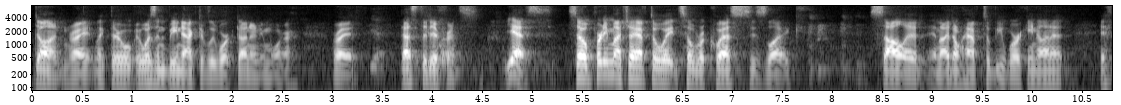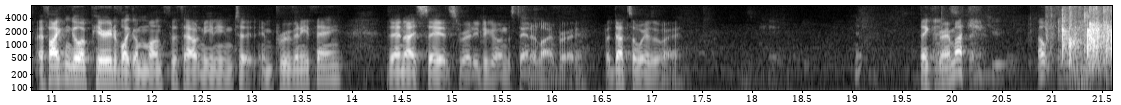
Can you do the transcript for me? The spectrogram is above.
done, right? Like there, it wasn't being actively worked on anymore, right? Yeah. That's the It will. difference. Yes. So pretty much I have to wait till requests is like solid and I don't have to be working on it. If, if I can go a period of like a month without needing to improve anything, then I say it's ready to go in the standard library. But that's a ways away. Yeah. Thank you very much. Thank you. Oh.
